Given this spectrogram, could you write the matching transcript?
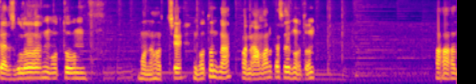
গাছগুলো নতুন মনে হচ্ছে। নতুন না মানে আমার কাছে নতুন। আর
